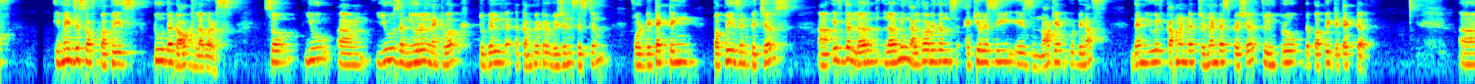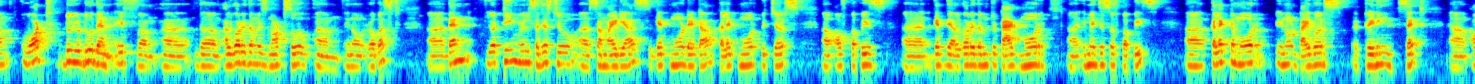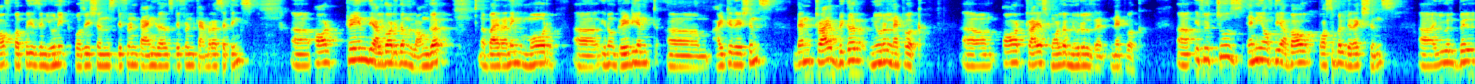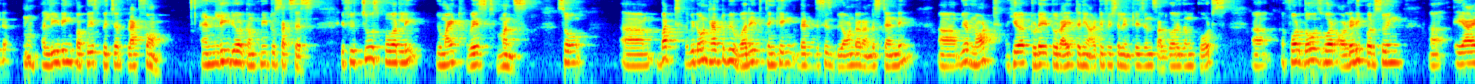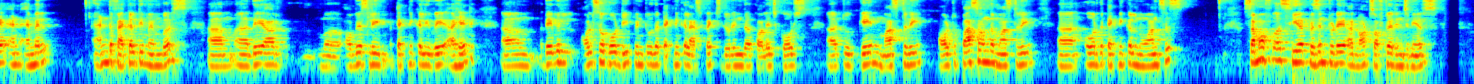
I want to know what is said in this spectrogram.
images of puppies to the dog lovers. So you um, use a neural network to build a computer vision system for detecting puppies in pictures. Uh, if the lear learning algorithm's accuracy is not yet good enough, then you will come under tremendous pressure to improve the puppy detector um, what do you do then if um, uh, the algorithm is not so um, you know robust? Uh, then your team will suggest you uh, some ideas get more data collect more pictures uh, of puppies uh, get the algorithm to tag more uh, images of puppies collect a more you know diverse training set of puppies in unique positions different angles different camera settings or train the algorithm longer by running more uh, you know gradient um, iterations then try a bigger neural network um, or try a smaller neural network. Uh, if you choose any of the above possible directions, uh, you will build a leading puppies picture platform and lead your company to success. If you choose poorly, you might waste months. So, um, but we don't have to be worried thinking that this is beyond our understanding. Uh, we are not here today to write any artificial intelligence algorithm codes. Uh, for those who are already pursuing uh, AI and ML and the faculty members, um, uh, they are uh, obviously technically way ahead. Um, they will also go deep into the technical aspects during the college course uh, to gain mastery or to pass on the mastery over the technical nuances. Some of us here present today are not software engineers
